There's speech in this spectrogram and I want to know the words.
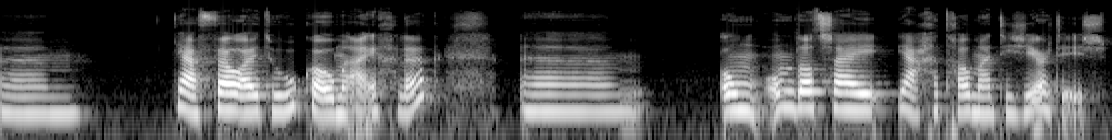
um, ja, vuil uit de hoek komen eigenlijk. Um, om, omdat zij ja, getraumatiseerd is.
